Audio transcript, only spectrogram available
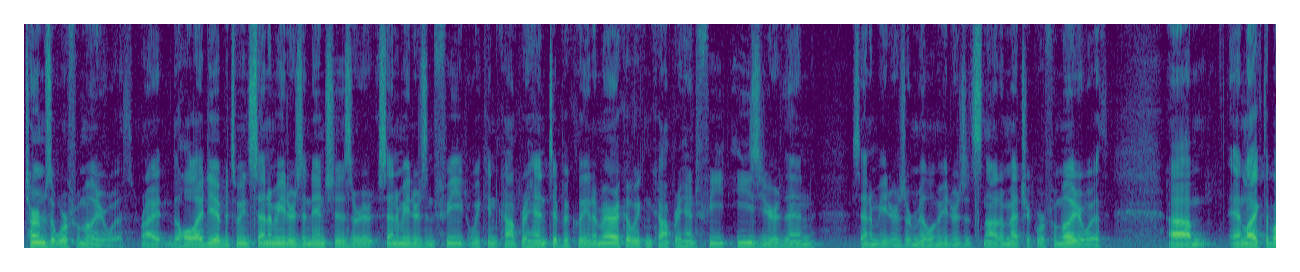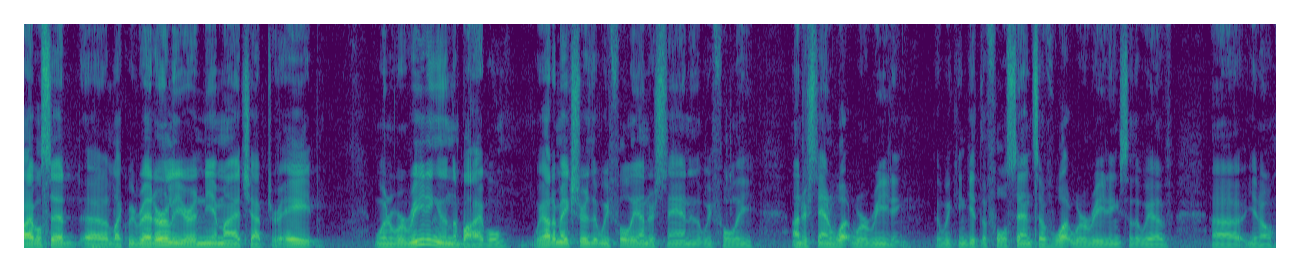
terms that we're familiar with, right? The whole idea between centimeters and inches or centimeters and feet, we can comprehend typically in America, we can comprehend feet easier than centimeters or millimeters. It's not a metric we're familiar with. Um, and like the Bible said, uh, like we read earlier in Nehemiah chapter 8, when we're reading in the Bible, we ought to make sure that we fully understand and that we fully understand what we're reading, that we can get the full sense of what we're reading so that we have, uh, you know,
